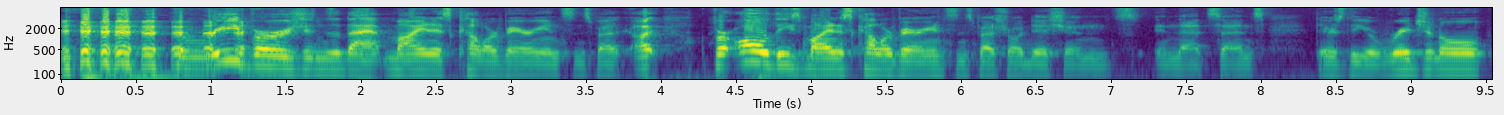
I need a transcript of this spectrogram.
of them. three versions of that minus color variants and special. Uh, for all these minus color variants and special editions, in that sense, there's the original.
